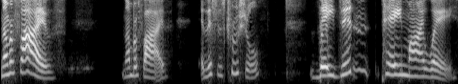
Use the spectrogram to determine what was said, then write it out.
Number five Number five, and this is crucial, they didn't pay my way.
